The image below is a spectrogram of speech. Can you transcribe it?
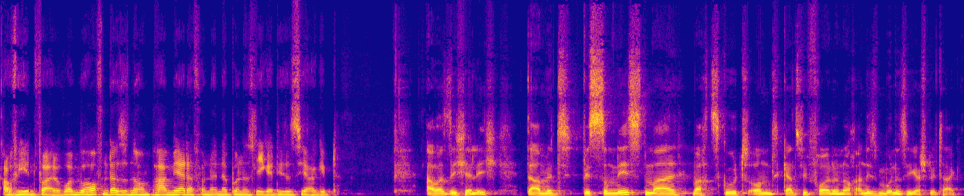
Auf jeden Fall. Wollen wir hoffen, dass es noch ein paar mehr davon in der Bundesliga dieses Jahr gibt. Aber sicherlich. Damit bis zum nächsten Mal. Macht's gut und ganz viel Freude noch an diesem Bundesligaspieltag.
